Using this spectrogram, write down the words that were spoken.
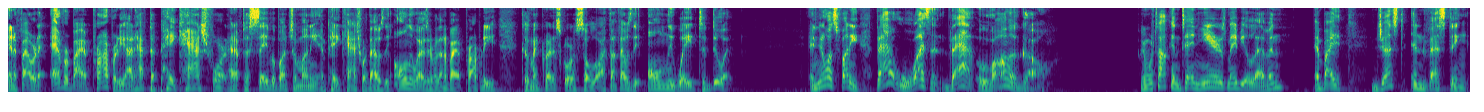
And if I were to ever buy a property, I'd have to pay cash for it. I'd have to save a bunch of money and pay cash for it. That was the only way I was ever going to buy a property because my credit score was so low. I thought that was the only way to do it. And you know what's funny? That wasn't that long ago. I mean, we're talking 10 years, maybe 11. And by just investing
